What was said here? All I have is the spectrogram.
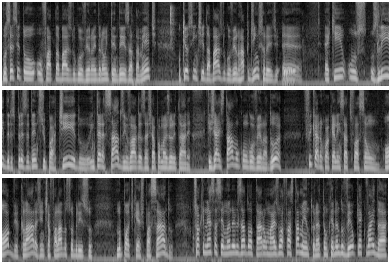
Você citou o fato da base do governo ainda não entender exatamente. O que eu senti da base do governo, rapidinho, Soleide, é, é que os, os líderes, presidentes de partido, interessados em vagas na chapa majoritária, que já estavam com o governador, ficaram com aquela insatisfação óbvia, claro, a gente já falava sobre isso no podcast passado. Só que nessa semana eles adotaram mais o afastamento, né? Estão querendo ver o que é que vai dar.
